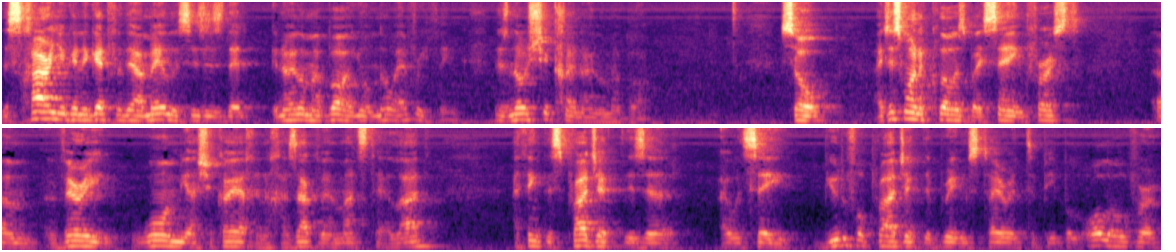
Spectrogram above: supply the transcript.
The schar you're going to get for the amelus is, is that in Olam Haba you'll know everything. There's no shikha in Olam Haba. So I just want to close by saying first um, a very warm yashikoyach and a chazak ve'amatz te'elad. I think this project is a, I would say, beautiful project that brings Torah to people all over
